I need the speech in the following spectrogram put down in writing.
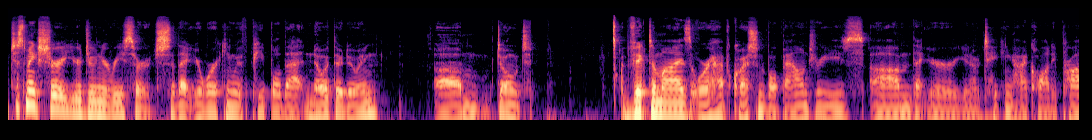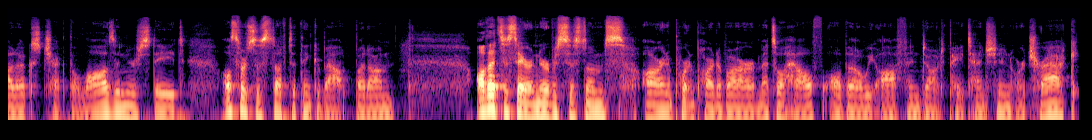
just make sure you're doing your research so that you're working with people that know what they're doing, um, don't victimize or have questionable boundaries, um, that you're you know taking high quality products, check the laws in your state, all sorts of stuff to think about. But um, all that to say, our nervous systems are an important part of our mental health, although we often don't pay attention or track.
